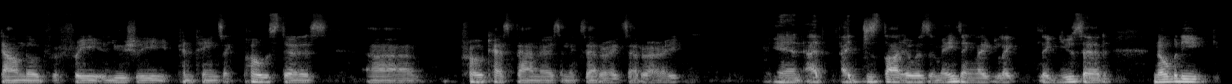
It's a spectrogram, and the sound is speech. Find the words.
download for free. It usually contains like posters uh, protest banners and etc etc right? And I, I just thought it was amazing. Like like like you said nobody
